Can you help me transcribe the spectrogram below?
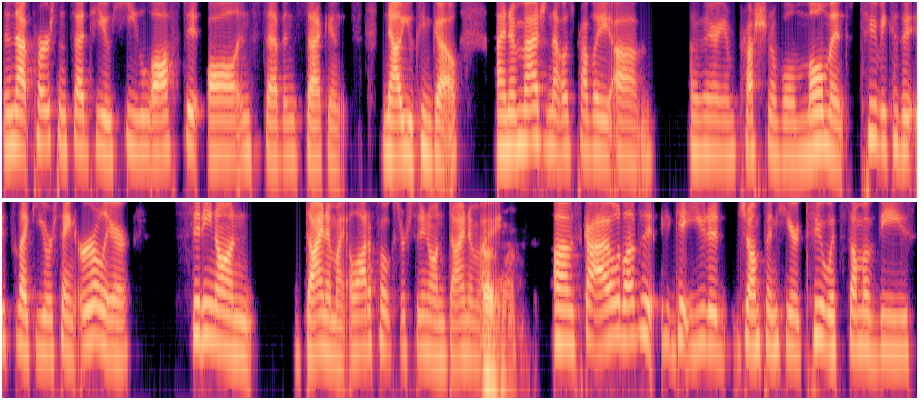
And that person said to you, "He lost it all in seven seconds. Now you can go." And imagine that was probably um a very impressionable moment too, because it's like you were saying earlier, sitting on dynamite. A lot of folks are sitting on dynamite. Uh-huh. Um, Scott, I would love to get you to jump in here too with some of these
